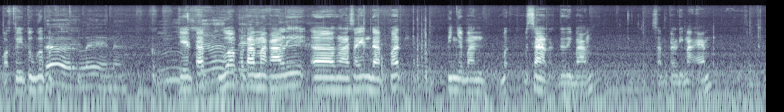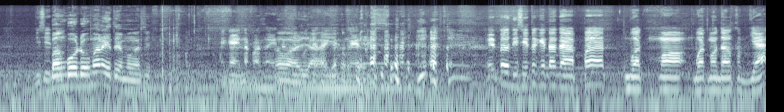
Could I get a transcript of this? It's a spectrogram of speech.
Waktu itu gue Terlena. kita gua pertama kali eh, ngerasain dapat pinjaman be- besar dari bank sampai 5 m di situ Bang bodoh mana itu yang mau ngasih? Eh, nggak enak lah enak Oh, iya, kayak iya. gitu etis. itu di situ kita dapat buat mau buat modal kerja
